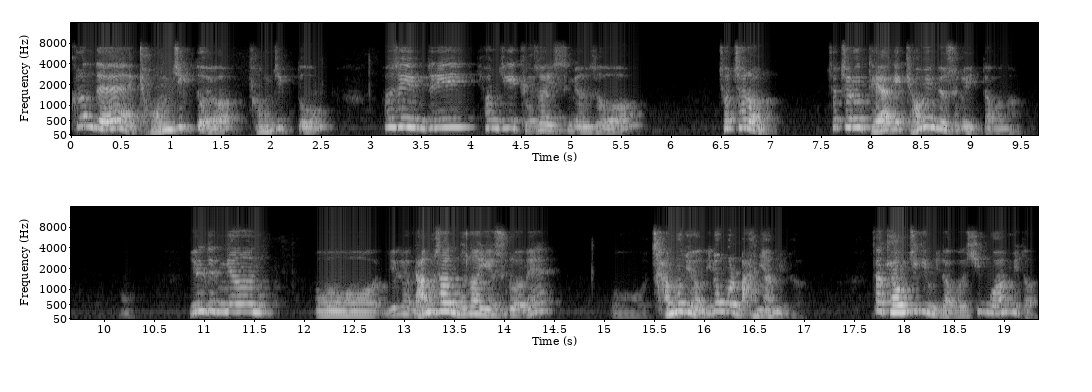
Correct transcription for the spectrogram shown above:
그런데 겸직도요. 겸직도 선생님들이 현직에 교사 있으면서 저처럼 저처럼 대학의 겸임 교수로 있다거나 어, 예를 들면 어, 예를 들면 남산문화예술원의 어, 자문위원 이런 걸 많이 합니다. 다 겸직입니다. 신고합니다.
